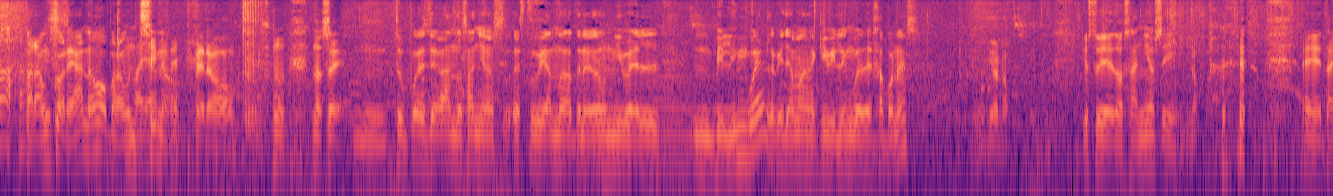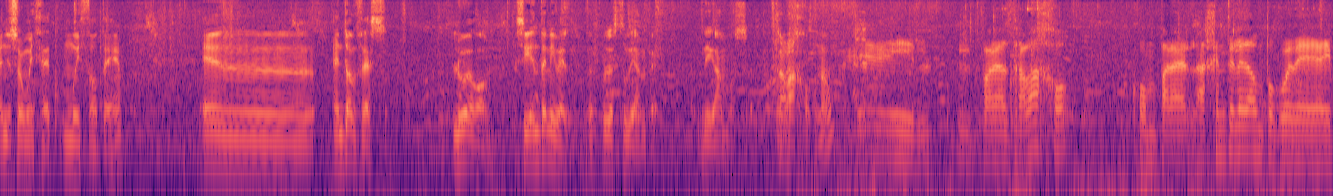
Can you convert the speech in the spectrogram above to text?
para un coreano o para un Vaya chino. fe. Pero no sé, tú puedes llegar en dos años estudiando a tener un nivel bilingüe, lo que llaman aquí bilingüe de japonés. Yo no. Yo estudié dos años y no. eh, también soy muy, zote. ¿eh? En- entonces, luego, siguiente nivel, después de estudiante, digamos, trabajo, ¿no? Y para el trabajo, con- para la gente le da un poco de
